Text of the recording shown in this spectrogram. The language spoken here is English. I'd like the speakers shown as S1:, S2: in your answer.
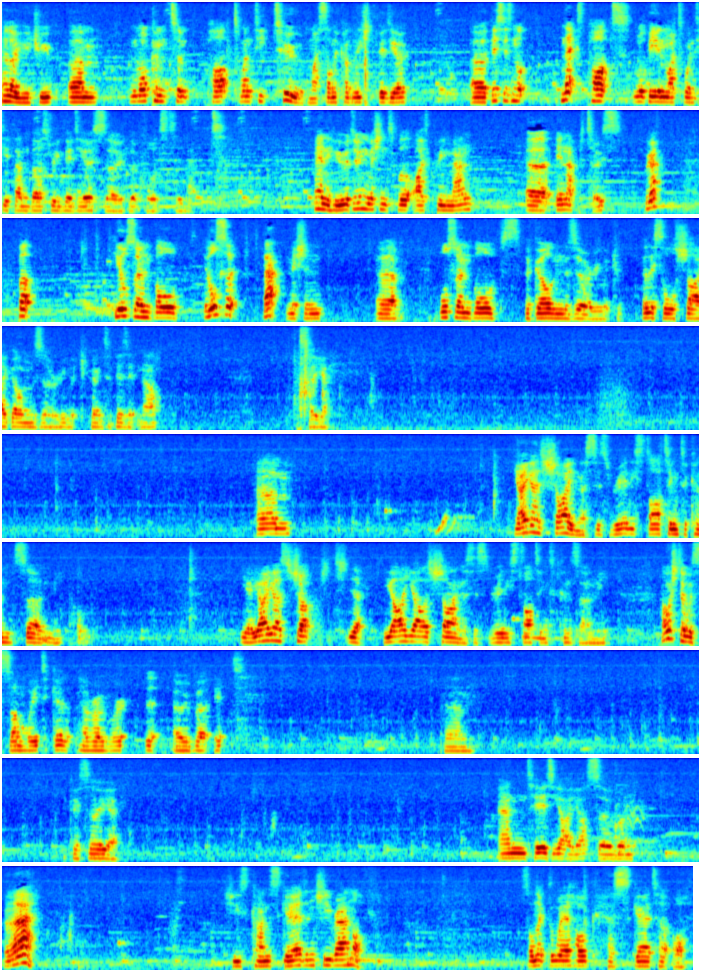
S1: Hello YouTube, um, and welcome to part 22 of my Sonic Unleashed video. Uh, this is not, next part will be in my 20th anniversary video, so look forward to that. Anywho, we're doing missions for Ice Cream Man, uh, in Apotos, yeah, but he also involved, it also, that mission, uh, also involves a girl in Mazuri, which a little shy girl Mazuri, which we're going to visit now. So yeah. Um, Yaya's shyness is really starting to concern me. Yeah, Yaya's sh yeah, Yaya's shyness is really starting to concern me. I wish there was some way to get her over it. Uh, over it. Um. Okay, so yeah. And here's Yaya, so um. Ah! She's kind of scared and she ran off. Sonic the Werehog has scared her off.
